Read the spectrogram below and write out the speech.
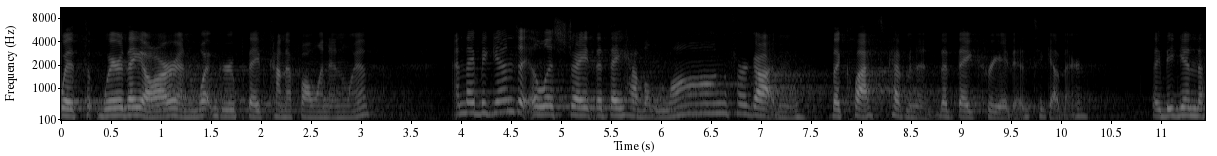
with where they are and what group they've kind of fallen in with. And they begin to illustrate that they have long forgotten the class covenant that they created together. They begin to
